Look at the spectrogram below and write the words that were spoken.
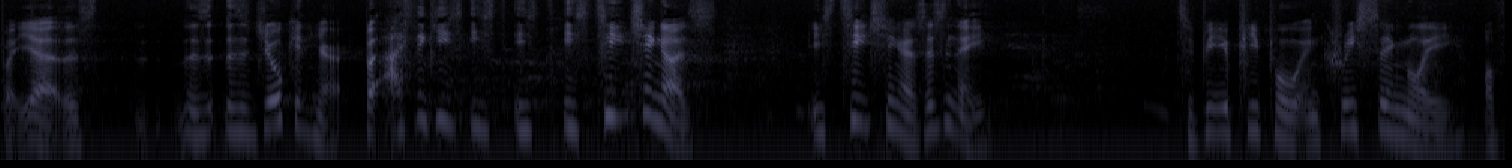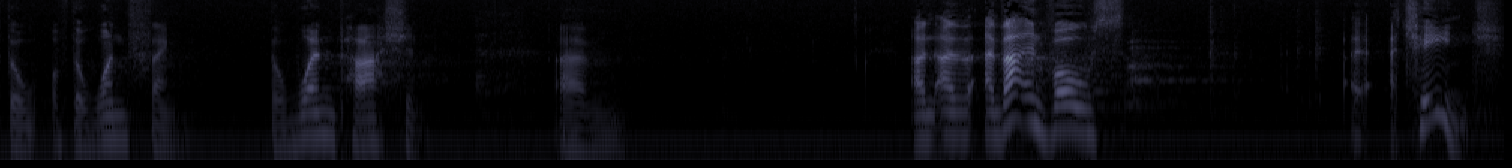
but yeah, there's, there's, there's, a joke in here. But I think he's, he's, he's, he's teaching us. He's teaching us, isn't he? To be a people increasingly of the, of the one thing, the one passion. Um, and, and, and that involves a, a change.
